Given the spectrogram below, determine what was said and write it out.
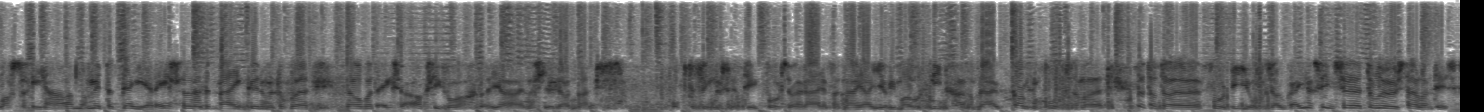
lastig inhalen, maar met de DRS eh, erbij kunnen we toch eh, wel wat extra actie verwachten. Ja, en als je dan eh, op de vingers getikt wordt, zo rijden van, nou ja, jullie mogen het niet gaan gebruiken, kan ik me voorstellen dat dat eh, voor die jongens ook enigszins eh, teleurstellend is.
